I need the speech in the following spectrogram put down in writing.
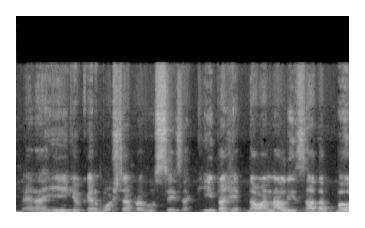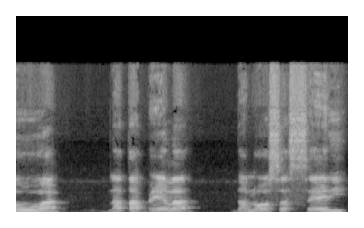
Espera aí que eu quero mostrar para vocês aqui, para a gente dar uma analisada boa na tabela da nossa Série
